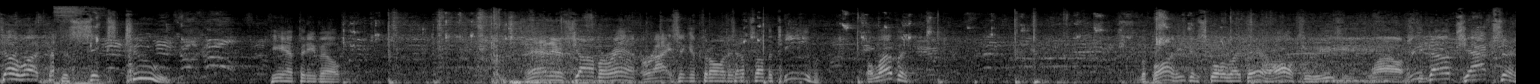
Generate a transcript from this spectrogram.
Tell you what, the 6-2. De'Anthony Melton. And there's Ja Morant rising and throwing attempts on the team. 11. LeBron, he can score right there. All too easy. Wow. Rebound Jackson.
